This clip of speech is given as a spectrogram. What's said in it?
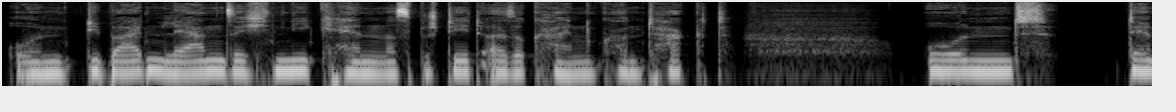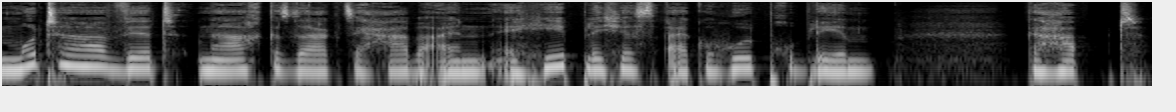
und die beiden lernen sich nie kennen. Es besteht also kein Kontakt. Und der Mutter wird nachgesagt, sie habe ein erhebliches Alkoholproblem gehabt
